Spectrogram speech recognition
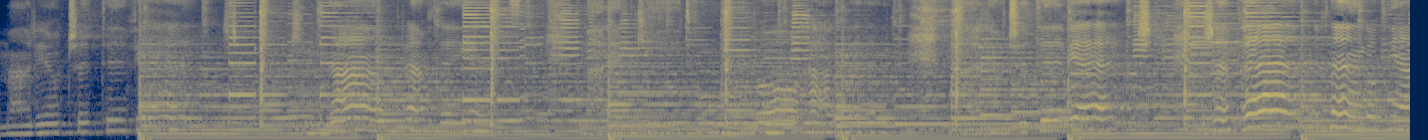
Mario, czy ty wiesz, kim naprawdę jest maleńki twój bohater? Mario, czy ty wiesz, że pewnego dnia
